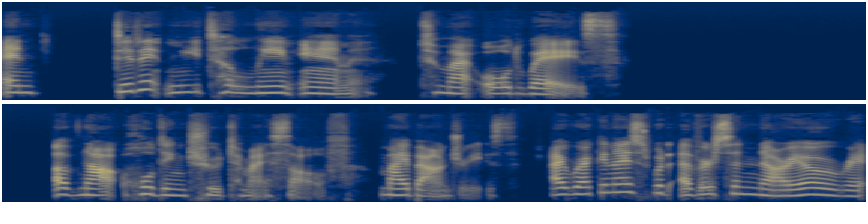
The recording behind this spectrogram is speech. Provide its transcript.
and didn't need to lean in to my old ways of not holding true to myself, my boundaries. I recognized whatever scenario ar-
